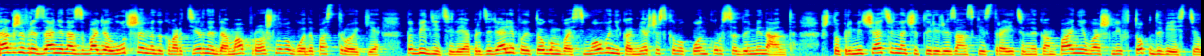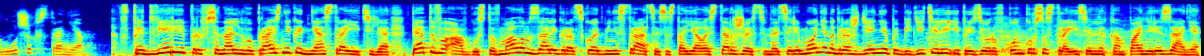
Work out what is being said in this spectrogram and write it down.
Также в Рязани назвали лучшие многоквартирные дома прошлого года постройки. Победителей определяли по итогам восьмого некоммерческого конкурса «Доминант». Что примечательно, четыре рязанские строительные компании вошли в топ-200 лучших в стране. В преддверии профессионального праздника Дня строителя 5 августа в Малом зале городской администрации состоялась торжественная церемония награждения победителей и призеров конкурса строительных компаний Рязани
